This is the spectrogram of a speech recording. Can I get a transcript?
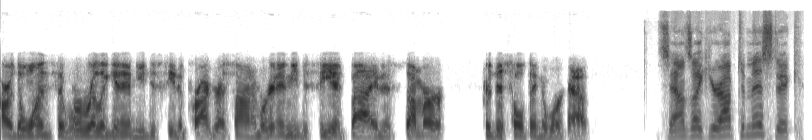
are the ones that we're really going to need to see the progress on. And we're going to need to see it by this summer for this whole thing to work out. Sounds like you're optimistic.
